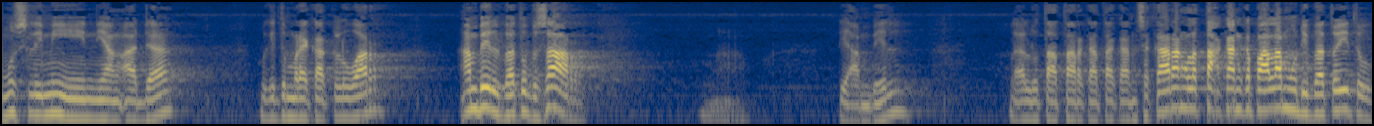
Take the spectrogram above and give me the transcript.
muslimin yang ada begitu mereka keluar ambil batu besar diambil lalu Tatar katakan sekarang letakkan kepalamu di batu itu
